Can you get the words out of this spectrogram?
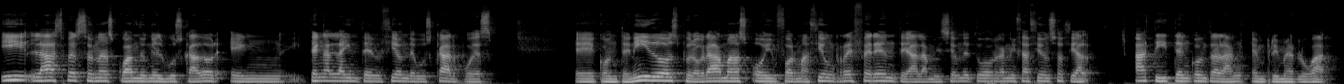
y las personas cuando en el buscador tengan la intención de buscar pues eh, contenidos, programas o información referente a la misión de tu organización social, a ti te encontrarán en primer lugar.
